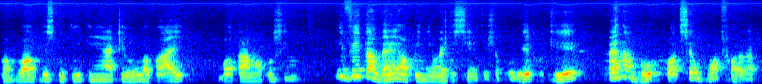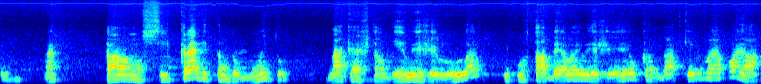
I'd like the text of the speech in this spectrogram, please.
Vamos logo discutir quem é que Lula vai botar a mão por cima. E vi também opiniões de cientista político que Pernambuco pode ser um ponto fora da curva. Né? Estão se creditando muito na questão de eleger Lula e, por tabela, eleger o candidato que ele vai apoiar.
